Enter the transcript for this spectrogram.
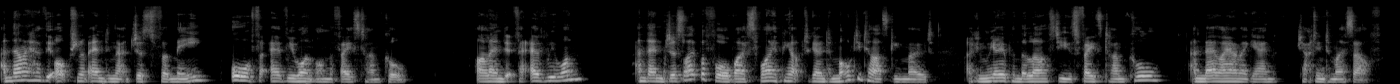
and then I have the option of ending that just for me, or for everyone on the FaceTime call. I'll end it for everyone, and then just like before, by swiping up to go into multitasking mode, I can reopen the last used FaceTime call, and there I am again, chatting to myself.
